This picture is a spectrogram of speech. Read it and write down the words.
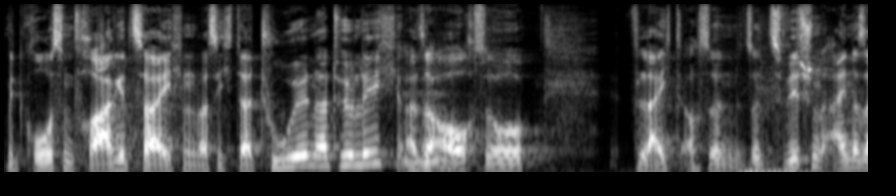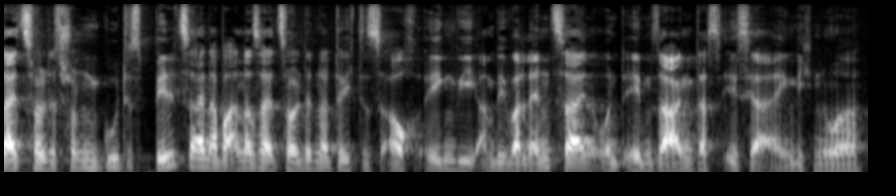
mit großem Fragezeichen, was ich da tue natürlich. Also mhm. auch so vielleicht auch so, so zwischen. Einerseits sollte es schon ein gutes Bild sein, aber andererseits sollte natürlich das auch irgendwie ambivalent sein und eben sagen, das ist ja eigentlich nur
